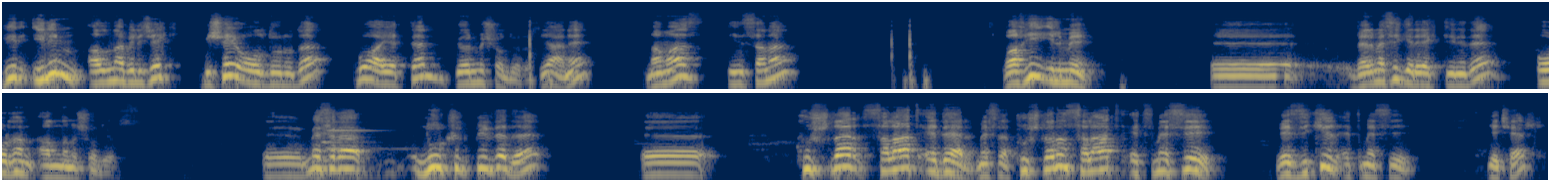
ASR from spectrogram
bir ilim alınabilecek bir şey olduğunu da bu ayetten görmüş oluyoruz. Yani namaz insana vahiy ilmi e, vermesi gerektiğini de oradan anlamış oluyoruz. E, mesela Nur 41'de de e, kuşlar salat eder. Mesela kuşların salat etmesi ve zikir etmesi geçer.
